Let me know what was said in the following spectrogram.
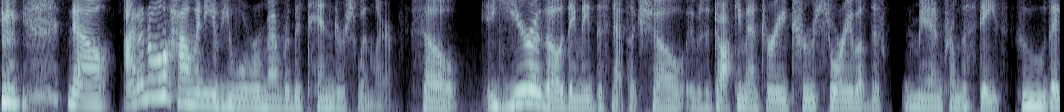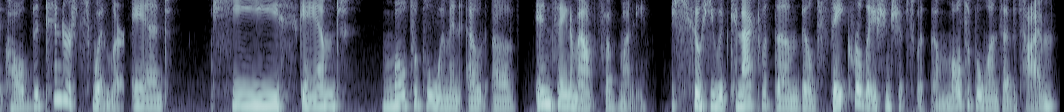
now, I don't know how many of you will remember the Tinder swindler. So, a year ago, they made this Netflix show. It was a documentary, true story about this man from the States who they called the Tinder swindler. And he scammed multiple women out of insane amounts of money. So he would connect with them, build fake relationships with them, multiple ones at a time.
